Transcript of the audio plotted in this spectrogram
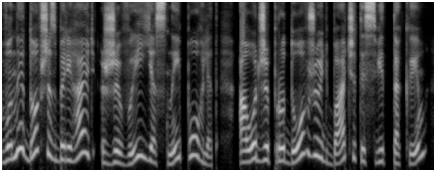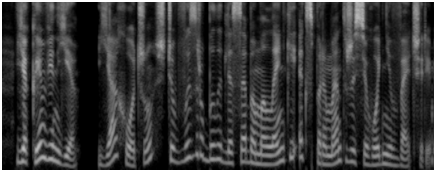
вони довше зберігають живий ясний погляд, а отже продовжують бачити світ таким, яким він є. Я хочу, щоб ви зробили для себе маленький експеримент вже сьогодні ввечері.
